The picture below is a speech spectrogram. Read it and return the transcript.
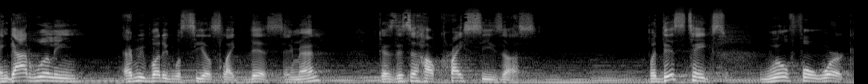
And God willing, everybody will see us like this. Amen? Because this is how Christ sees us. But this takes willful work.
